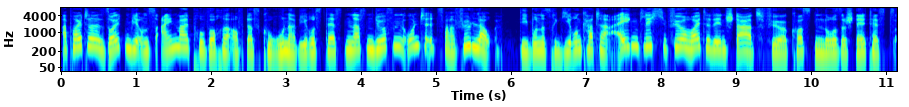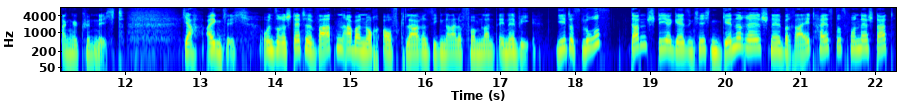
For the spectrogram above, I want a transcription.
Ab heute sollten wir uns einmal pro Woche auf das Coronavirus testen lassen dürfen und zwar für lau. Die Bundesregierung hatte eigentlich für heute den Start für kostenlose Schnelltests angekündigt. Ja, eigentlich. Unsere Städte warten aber noch auf klare Signale vom Land NRW. Geht es los? Dann stehe Gelsenkirchen generell schnell bereit, heißt es von der Stadt.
